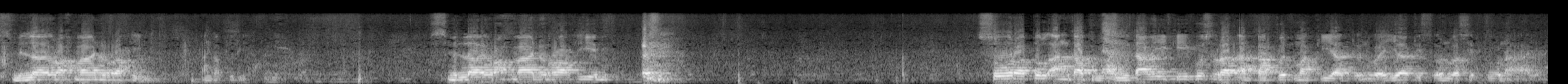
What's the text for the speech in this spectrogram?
بسم الله الرحمن الرحيم. بسم الله الرحمن الرحيم. Suratul Ankabut. Utawi iki iku surat Ankabut makiyatun wa hiya tis'un wa sittuna ayat.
